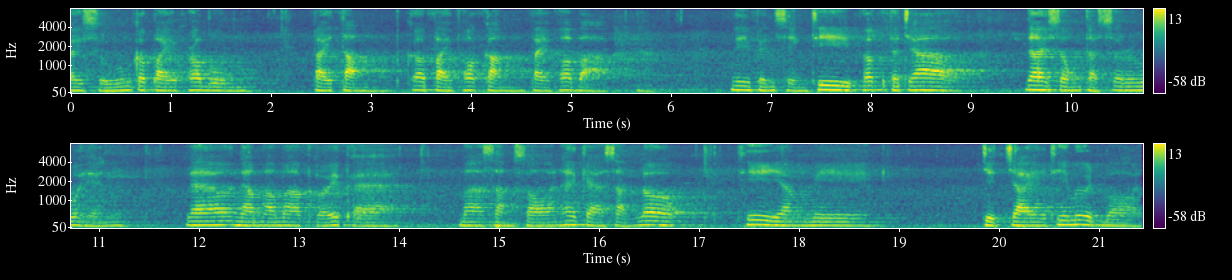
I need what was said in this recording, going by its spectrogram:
ปสูงก็ไปเพราะบุญ ไปต่ำก็ไปเพราะกรรมไปเพราะบาป นี่เป็นสิ่งที่พระพุทธเจ้าได้ทรงตัดสรู้เห็น แล้วนำเอามาเผยแผ่ มาสั่งสอนให้แก่สัตว์โลก ที่ยังมีจิตใจที่มืดบอด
